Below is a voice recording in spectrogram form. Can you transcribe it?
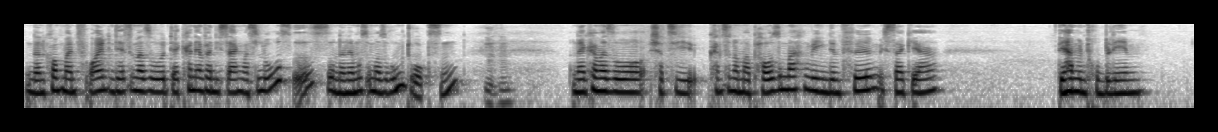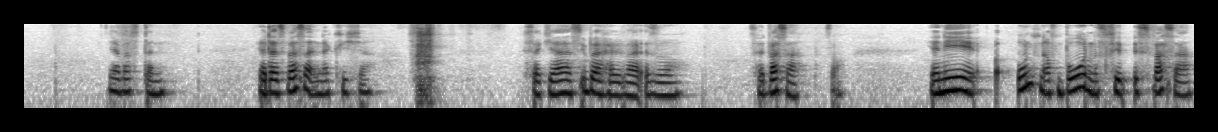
Und dann kommt mein Freund und der ist immer so, der kann einfach nicht sagen, was los ist, sondern der muss immer so rumdrucksen. Mhm. Und dann kann man so, Schatzi, kannst du noch mal Pause machen wegen dem Film? Ich sag ja. Wir haben ein Problem. Ja, was denn? Ja, da ist Wasser in der Küche. Ich sag, ja, ist überall, weil, also, ist halt Wasser. So. Ja, nee, unten auf dem Boden ist, ist Wasser.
